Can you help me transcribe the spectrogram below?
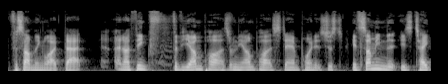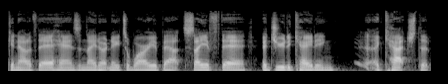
for something like that. And I think for the umpires, from the umpire's standpoint, it's just it's something that is taken out of their hands and they don't need to worry about. Say if they're adjudicating a catch that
